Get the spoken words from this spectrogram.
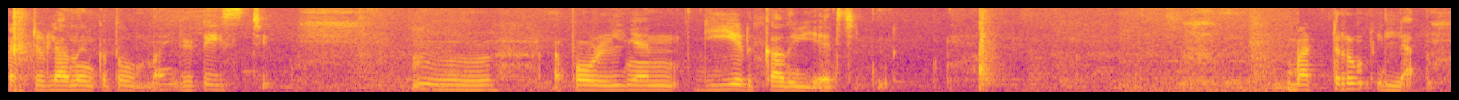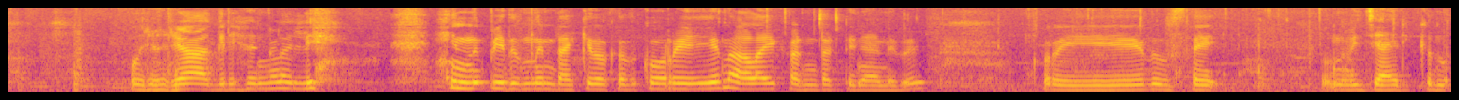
പറ്റില്ല എന്ന് എനിക്ക് തോന്നുന്നു. അതിന്റെ ടേസ്റ്റ് അപ്പോൾ ഞാൻ ഗീ എടുക്കാമെന്ന് വിചാരിച്ചിട്ടുണ്ട്. ബട്ടറും ഇല്ല. ഓരോരോ ആഗ്രഹങ്ങളല്ലേ. ഇന്നിപ്പോൾ ഇതൊന്നും ഉണ്ടാക്കി നോക്കാം അത് കുറേ നാളായി കണ്ടിട്ട് ഞാനിത് കുറേ ദിവസമായി ഒന്ന് വിചാരിക്കുന്നു.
